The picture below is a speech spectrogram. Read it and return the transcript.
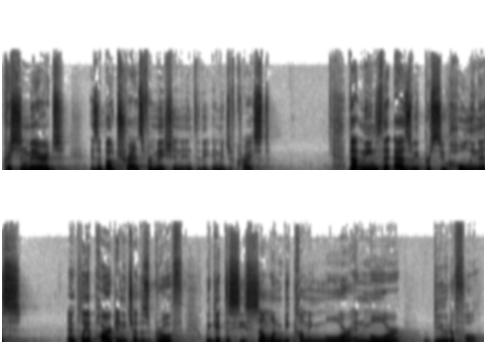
Christian marriage is about transformation into the image of Christ. That means that as we pursue holiness and play a part in each other's growth, we get to see someone becoming more and more beautiful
